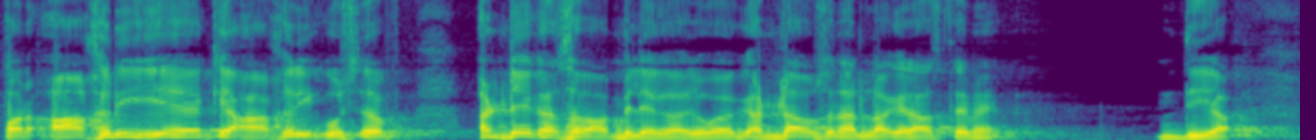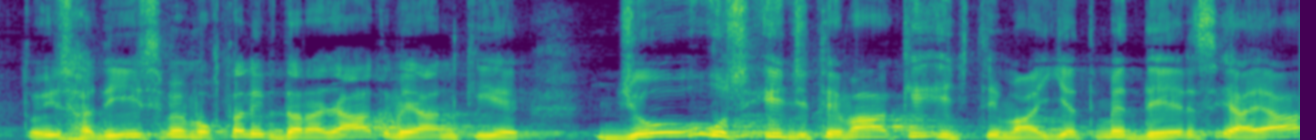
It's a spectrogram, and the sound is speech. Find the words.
اور آخری یہ ہے کہ آخری کو صرف انڈے کا ثواب ملے گا، جو ہے کہ انڈا اس نے اللہ کے راستے میں دیا۔ تو اس حدیث میں مختلف دراجات بیان کیے، جو اس اجتماع کی اجتماعیت میں دیر سے آیا۔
